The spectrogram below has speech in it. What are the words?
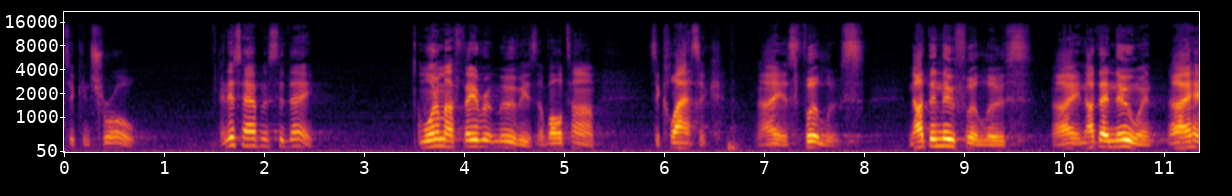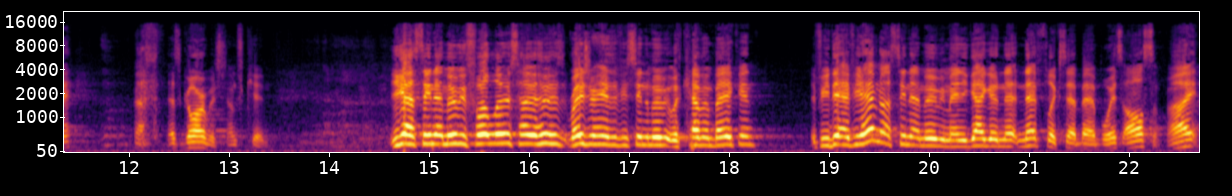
to control. And this happens today. One of my favorite movies of all time. It's a classic. Right? It's Footloose. Not the new Footloose. Right? Not that new one. Right? That's, that's garbage. I'm just kidding. You guys seen that movie Footloose? Who's, raise your hands if you've seen the movie with Kevin Bacon. If you, did, if you have not seen that movie, man, you got to go to Netflix that bad boy. It's awesome, right?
